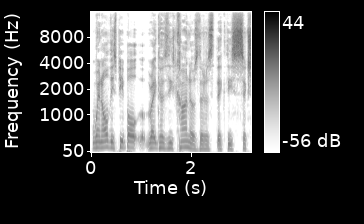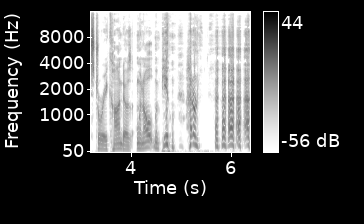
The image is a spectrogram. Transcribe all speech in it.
when all these people right because these condos there's like these six story condos when all when people I don't I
